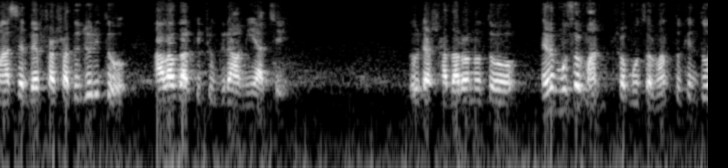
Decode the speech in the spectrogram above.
মাছের ব্যবসার সাথে জড়িত, আলাদা কিছু গ্রামই আছে। তো এটা সাধারণত এরা মুসলমান, সব মুসলমান, তো কিন্তু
